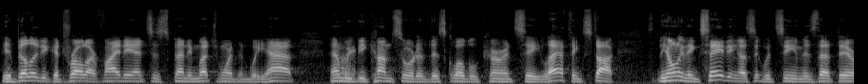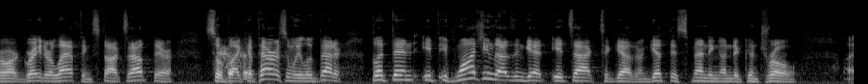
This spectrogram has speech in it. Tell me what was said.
The ability to control our finances, spending much more than we have, and right. we become sort of this global currency laughing stock. The only thing saving us, it would seem, is that there are greater laughing stocks out there. So by comparison, we look better. But then if, if Washington doesn't get its act together and get this spending under control, uh,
